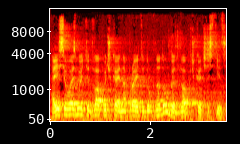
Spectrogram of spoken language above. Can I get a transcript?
А если вы возьмете два пучка и направите друг на друга, два пучка частиц,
